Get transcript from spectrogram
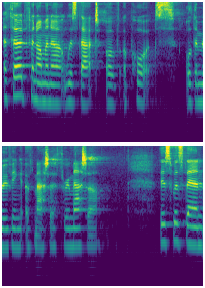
A third phenomena was that of apports, or the moving of matter through matter. This was then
